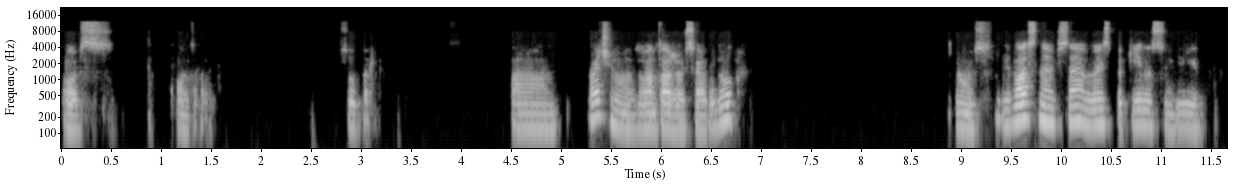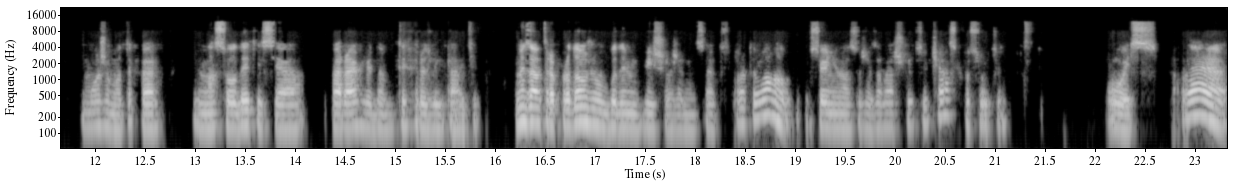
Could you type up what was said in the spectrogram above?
Ось контрол. Супер. Бачимо, завантажився рядок. Ось. І, власне, все, ми спокійно собі можемо тепер насолодитися переглядом тих результатів. Ми завтра продовжимо, будемо більше вже на це акцентувати увагу. Сьогодні у нас вже завершується час, по суті. Ось. Але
